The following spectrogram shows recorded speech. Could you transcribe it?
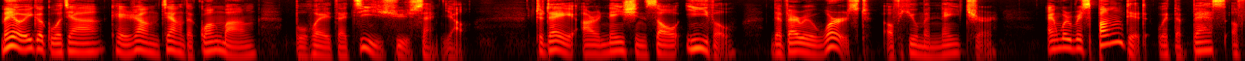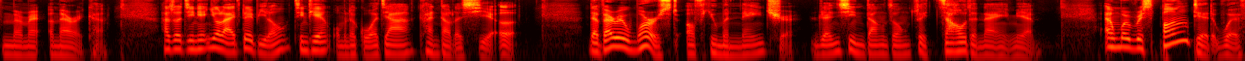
没有一个国家可以让这样的光芒 不会再继续闪耀。Today, our nation saw evil, the very worst of human nature, And we responded with the best of America. 他说：“今天又来对比喽。今天我们的国家看到了邪恶，the very worst of human nature，人性当中最糟的那一面。And we responded with，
